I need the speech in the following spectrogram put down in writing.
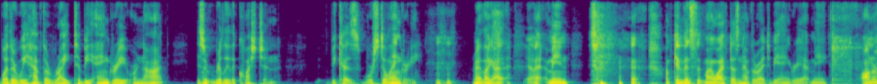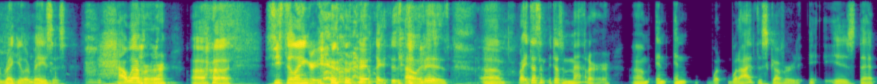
whether we have the right to be angry or not isn't really the question because we're still angry, right? Like I, Yeah. I, I mean, I'm convinced that my wife doesn't have the right to be angry at me on a regular basis. However, uh, she's still angry, right? Like this is how it is, um, right? It doesn't it doesn't matter. Um, and and what what I've discovered is that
